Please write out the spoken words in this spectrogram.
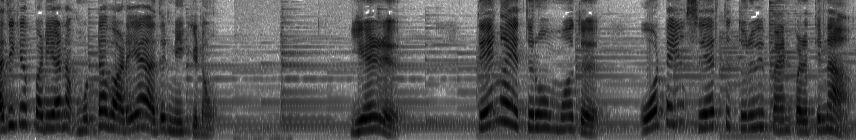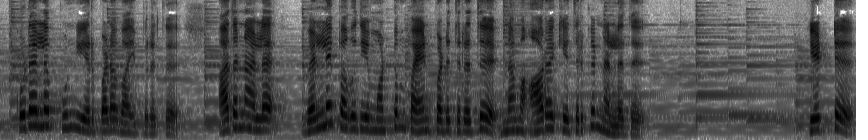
அதிகப்படியான முட்டை வாடையை அது நீக்கிடும். ஏழு. தேங்காயை துருவும் போது ஓட்டையும் சேர்த்து துருவி பயன்படுத்தினா குடலில் புண் ஏற்பட வாய்ப்பு இருக்கு. அதனால வெள்ளை பகுதியை மட்டும் பயன்படுத்துறது நம்ம ஆரோக்கியத்திற்கு நல்லது. எட்டு.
